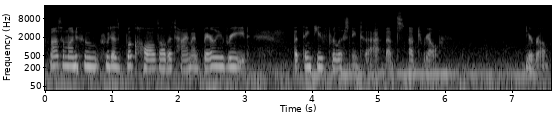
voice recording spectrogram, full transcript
I'm not someone who, who does book hauls all the time. I barely read. But thank you for listening to that. That's that's real. You're real.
